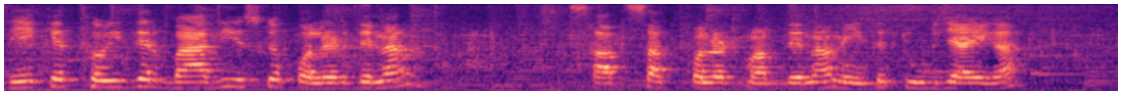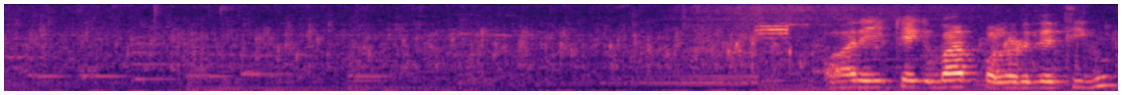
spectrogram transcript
दे के थोड़ी देर बाद ही इसको पलट देना। साथ साथ पलट मत देना, नहीं तो टूट जाएगा। और एक एक बार पलट देती हूँ।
